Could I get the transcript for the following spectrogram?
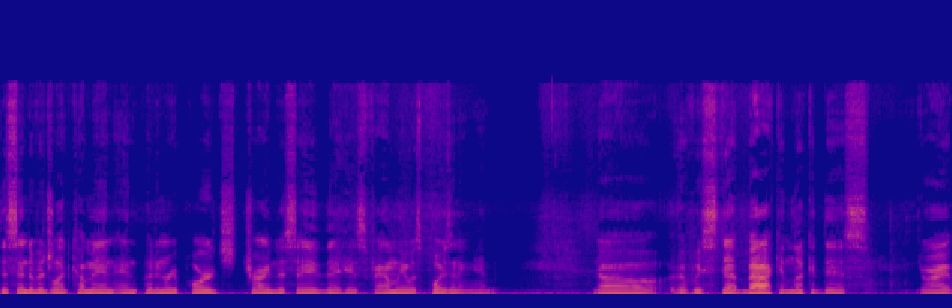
this individual had come in and put in reports trying to say that his family was poisoning him now, if we step back and look at this, right,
